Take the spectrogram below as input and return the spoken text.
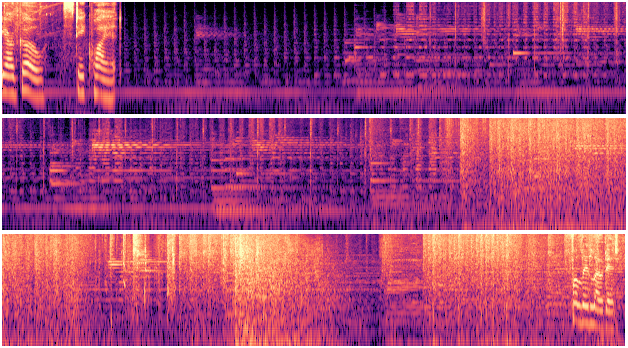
We are go. Stay quiet. Fully loaded.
